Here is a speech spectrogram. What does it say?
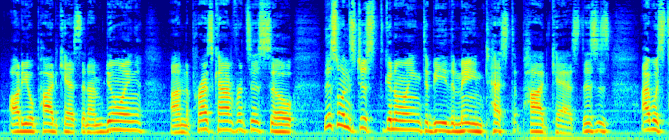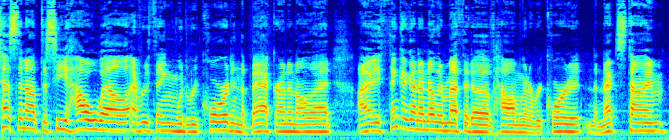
audio podcast that I'm doing on the press conferences. So this one's just going to be the main test podcast. This is I was testing out to see how well everything would record in the background and all that. I think I got another method of how I'm going to record it the next time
